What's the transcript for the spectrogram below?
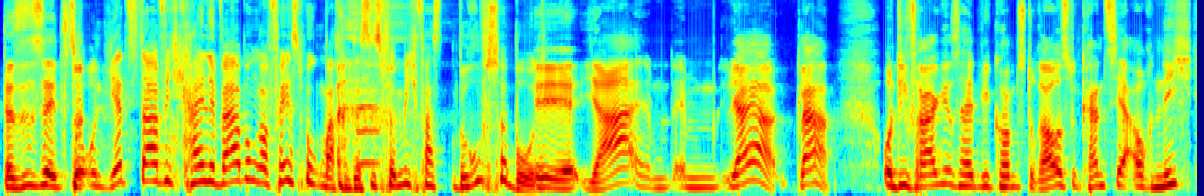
Das ist jetzt So, und jetzt darf ich keine Werbung auf Facebook machen. Das ist für mich fast ein Berufsverbot. Äh, ja, im, im, ja, ja, klar. Und die Frage ist halt, wie kommst du raus? Du kannst ja auch nicht,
